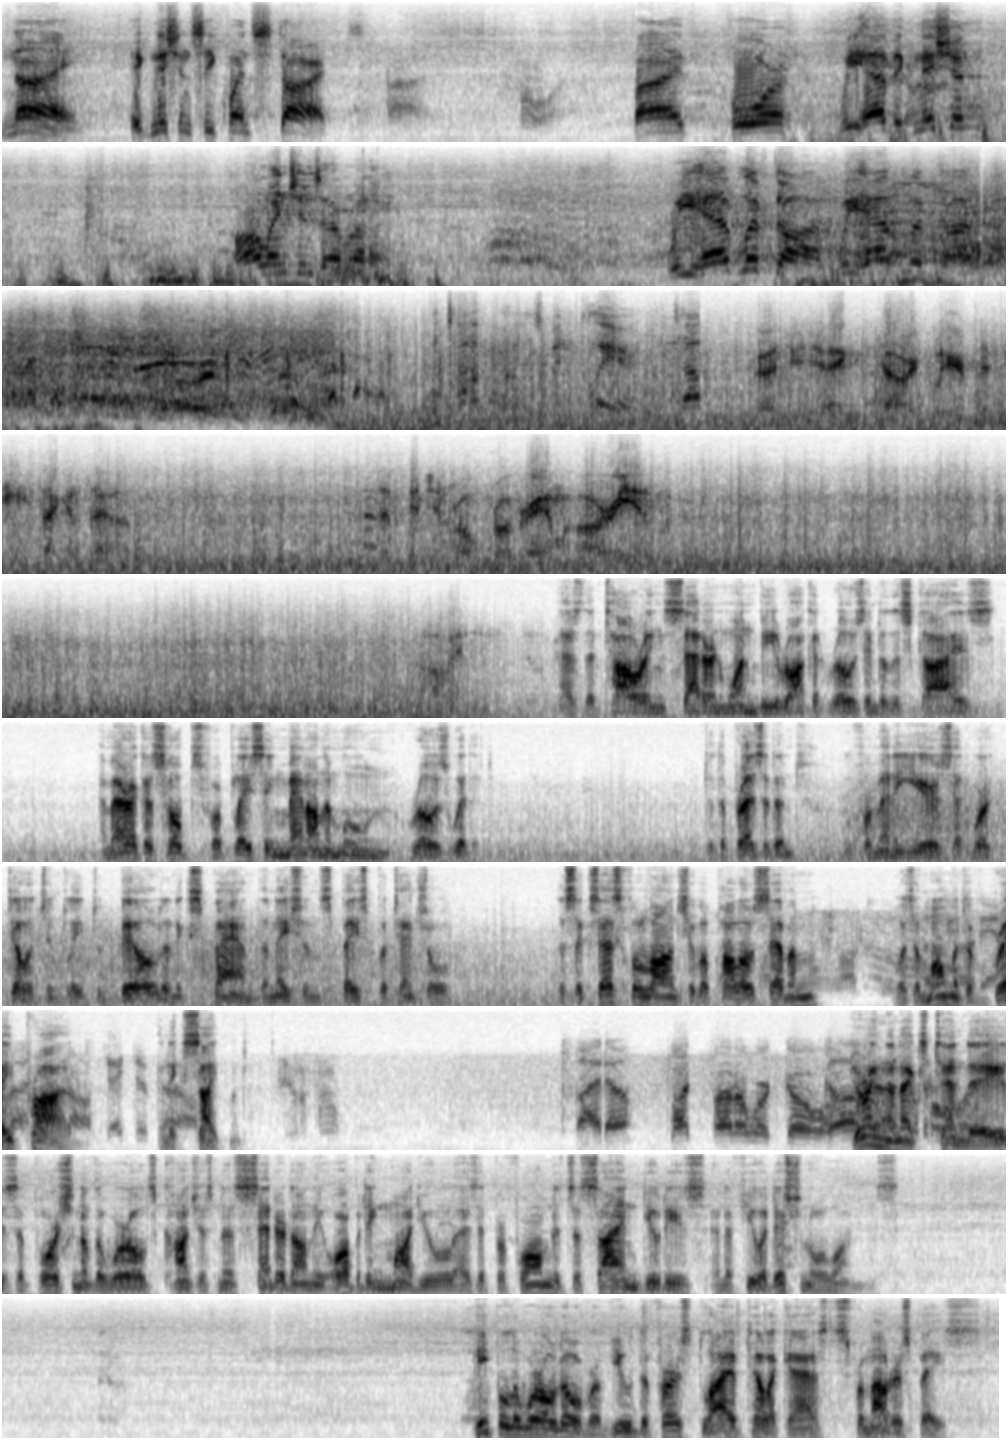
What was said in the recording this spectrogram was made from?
9. Ignition sequence start. Five, four. We have ignition. All engines are running. We have liftoff. We have liftoff. The top has been cleared. The top. Roger, Jack. Tower clear 15 seconds out. The pitch and roll program are in. All engines still As the towering Saturn 1B rocket rose into the skies, America's hopes for placing men on the moon rose with it. To the president, who for many years had worked diligently to build and expand the nation's space potential, the successful launch of Apollo 7 was a moment of great pride and excitement. Fido. During the next 10 days, a portion of the world's consciousness centered on the orbiting module as it performed its assigned duties and a few additional ones. People the world over viewed the first live telecasts from outer space.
